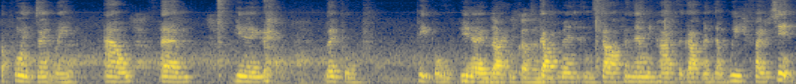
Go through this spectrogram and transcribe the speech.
appoint, don't we, our, um, you know, local people, you know, Local like government. government and staff, and then we have the government that we vote in.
